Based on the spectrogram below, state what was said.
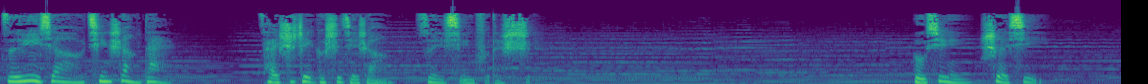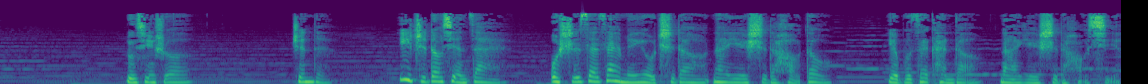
子欲孝，亲尚待，才是这个世界上最幸福的事。鲁迅社戏。鲁迅说：“真的，一直到现在，我实在再没有吃到那夜市的好豆，也不再看到那夜市的好戏了。”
